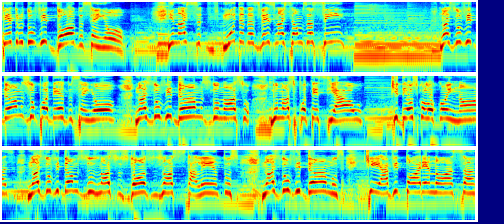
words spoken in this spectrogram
Pedro duvidou do Senhor. E nós, muitas das vezes, nós somos assim. Nós duvidamos do poder do Senhor, nós duvidamos do nosso, do nosso potencial que Deus colocou em nós, nós duvidamos dos nossos dons, dos nossos talentos, nós duvidamos que a vitória é nossa.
